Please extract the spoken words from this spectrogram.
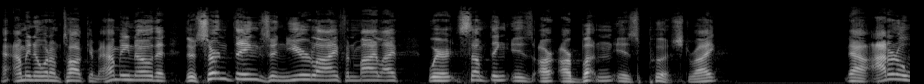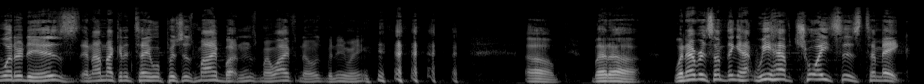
How many know what I'm talking about? How many know that there's certain things in your life and my life where something is, our, our button is pushed, right? Now, I don't know what it is, and I'm not going to tell you what pushes my buttons. My wife knows, but anyway. uh, but uh, whenever something, ha- we have choices to make.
